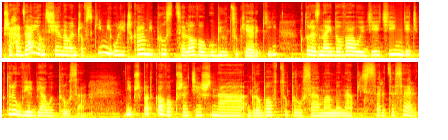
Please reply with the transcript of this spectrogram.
przechadzając się nałęczowskimi uliczkami, Prus celowo gubił cukierki, które znajdowały dzieci, dzieci, które uwielbiały Prusa. Nieprzypadkowo przecież na grobowcu Prusa mamy napis Serce Serc.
